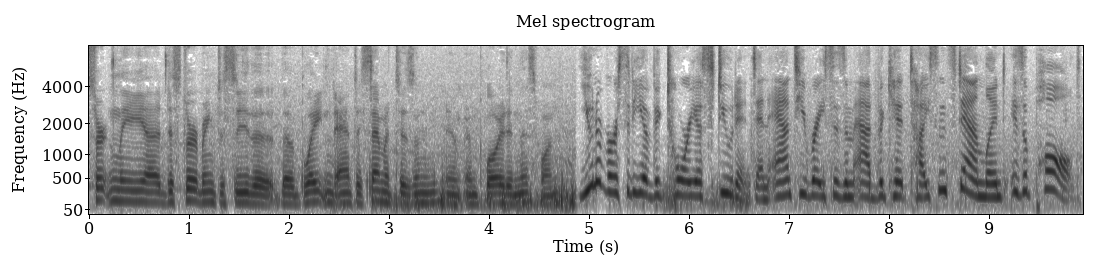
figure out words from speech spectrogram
Certainly uh, disturbing to see the, the blatant anti Semitism em- employed in this one. University of Victoria student and anti racism advocate Tyson Stanland is appalled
